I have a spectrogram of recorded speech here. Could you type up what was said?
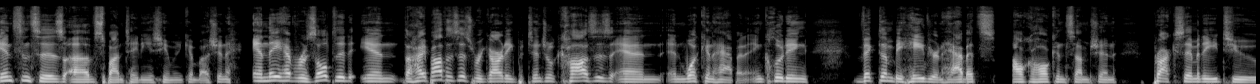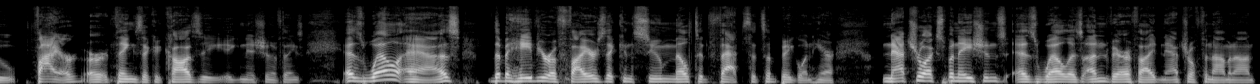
instances of spontaneous human combustion, and they have resulted in the hypothesis regarding potential causes and and what can happen, including victim behavior and habits, alcohol consumption, proximity to fire or things that could cause the ignition of things, as well as the behavior of fires that consume melted fats. That's a big one here. Natural explanations as well as unverified natural phenomenon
